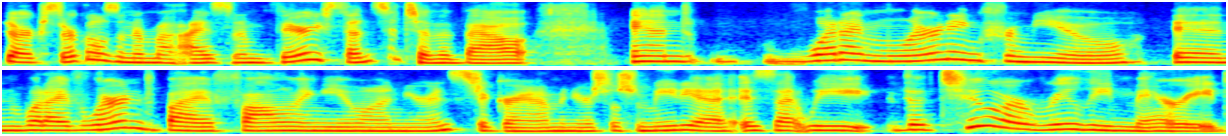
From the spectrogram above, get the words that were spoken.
dark circles under my eyes that I'm very sensitive about. And what I'm learning from you and what I've learned by following you on your Instagram and your social media is that we, the two are really married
